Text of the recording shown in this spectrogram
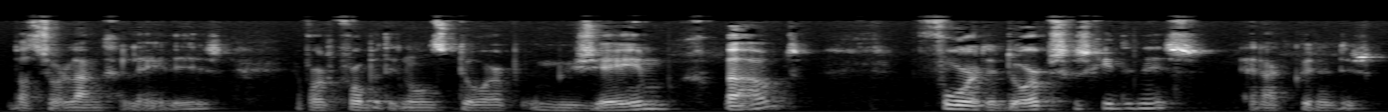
wat zo lang geleden is. Er wordt bijvoorbeeld in ons dorp een museum gebouwd voor de dorpsgeschiedenis. En daar kunnen dus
